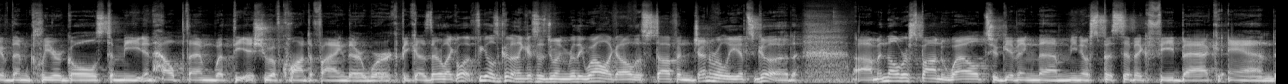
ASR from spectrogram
give them clear goals to meet and help them with the issue of quantifying their work because they're like, well, it feels good. I think this is doing really well. I got all this stuff, and generally it's good. Um, and they'll respond well to giving them, you know, specific feedback and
